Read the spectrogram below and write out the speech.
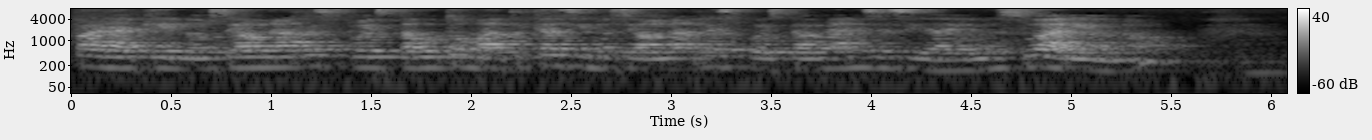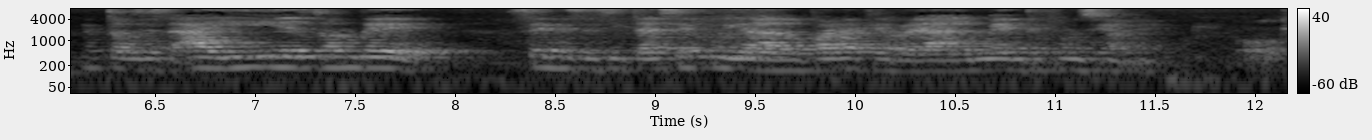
para que no sea una respuesta automática, sino sea una respuesta a una necesidad de un usuario, ¿no? Entonces ahí es donde se necesita ese cuidado para que realmente funcione. Ok.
